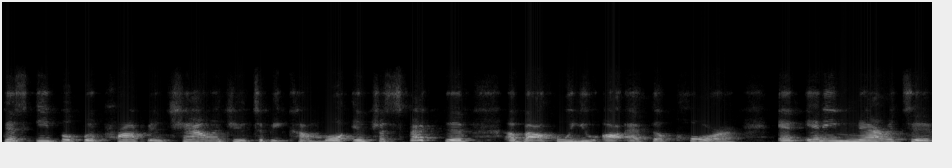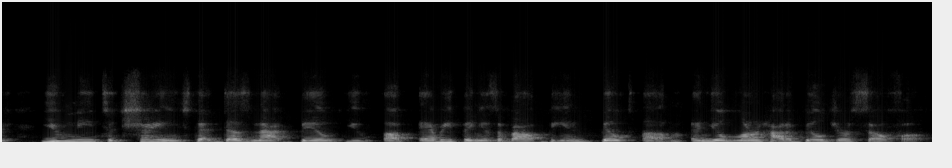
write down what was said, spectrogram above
This ebook will prompt and challenge you to become more introspective about who you are at the core and any narrative you need to change that does not build you up. Everything is about being built up, and you'll learn how to build yourself up.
